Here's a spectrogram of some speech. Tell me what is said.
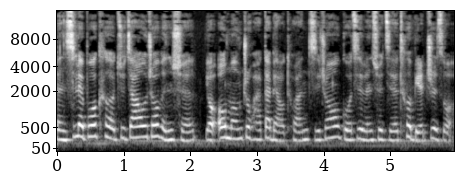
本系列播客聚焦欧洲文学，由欧盟驻华代表团及中欧国际文学节特别制作。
